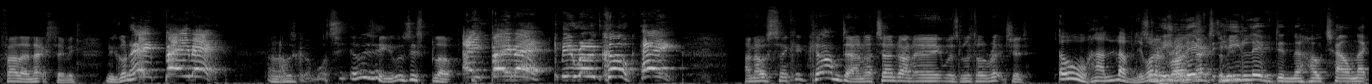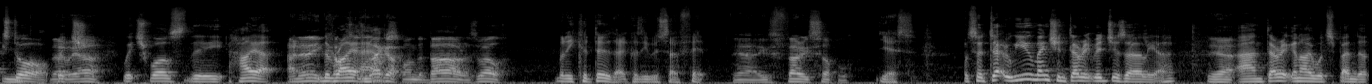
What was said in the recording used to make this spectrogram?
fella next to me, and he's going, "Hey, baby!" And I was going, "What's he? Who is he? Who's this bloke? Hey, baby! Give me a rum and coke! Hey!" And I was thinking, "Calm down." I turned around, and it was Little Richard. Oh, how lovely! What So a He right next lived. to me. He lived in the hotel next mm, door, there we which are. which was the Hyatt, And then he the cocked Riot his House. leg up on the bar as well. But he could do that because he was so fit. Yeah, he was very supple. Yes. So Der- you mentioned Derek Ridgers earlier, Yeah. and Derek and I would spend a,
